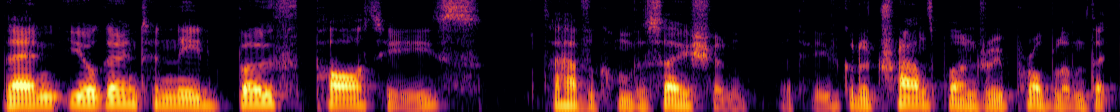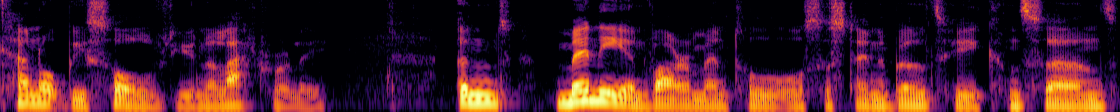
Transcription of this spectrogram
then you're going to need both parties to have a conversation. Okay, you've got a transboundary problem that cannot be solved unilaterally. And many environmental or sustainability concerns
